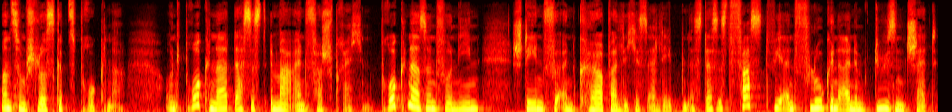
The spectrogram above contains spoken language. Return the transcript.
Und zum Schluss gibt's Bruckner. Und Bruckner, das ist immer ein Versprechen. Bruckner-Sinfonien stehen für ein körperliches Erlebnis. Das ist fast wie ein Flug in einem Düsenjet.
